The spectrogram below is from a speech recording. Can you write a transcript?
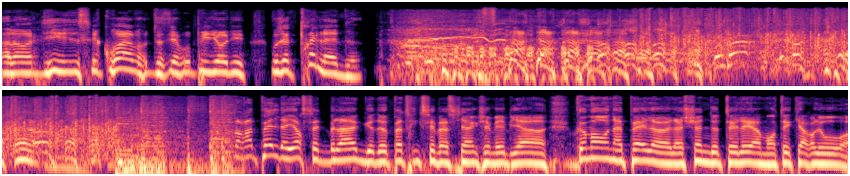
alors elle dit, c'est quoi votre deuxième opinion? Elle dit, vous êtes très laide. Je me rappelle d'ailleurs cette blague de Patrick Sébastien que j'aimais bien. Comment on appelle euh, la chaîne de télé à Monte Carlo?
